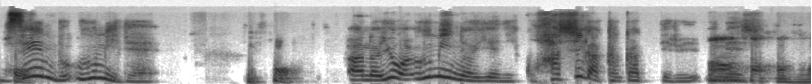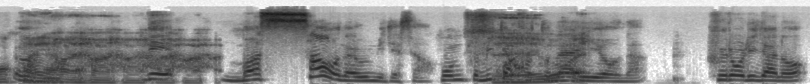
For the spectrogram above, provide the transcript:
全部海でほあの要は海の家にこう橋がかかってるイうメージ。では真っ青な海でさほんと見たことないようなフロリダの。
